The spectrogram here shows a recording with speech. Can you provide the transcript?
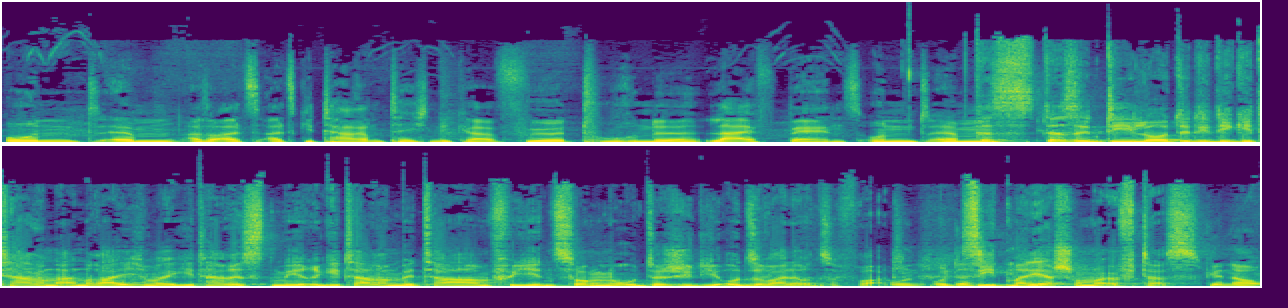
und ähm, also als als Gitarrentechniker für tourende Livebands und ähm, das das sind die Leute, die die Gitarren anreichen, weil Gitarristen mehrere Gitarren mit haben für jeden Song eine unterschiedliche und so weiter und so fort. Und, Sieht man ja schon mal öfters. Genau,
